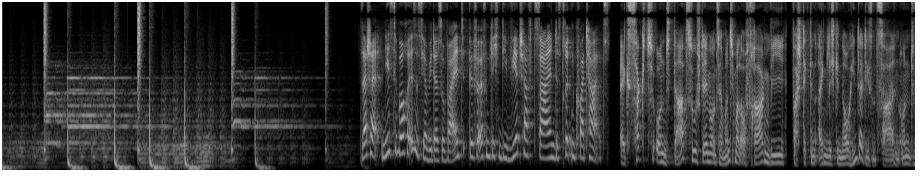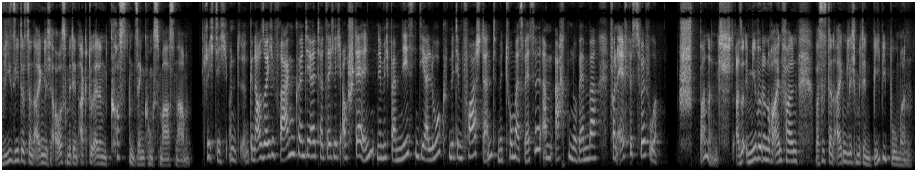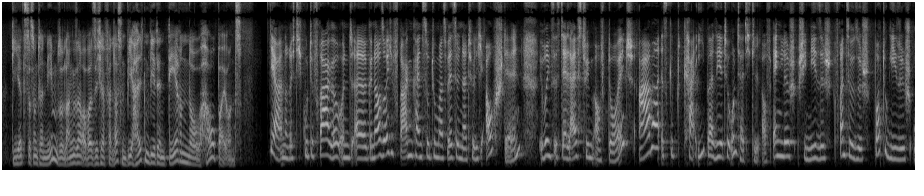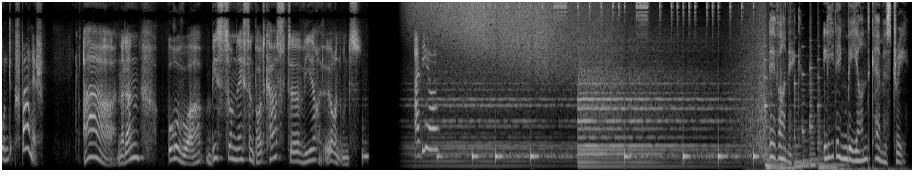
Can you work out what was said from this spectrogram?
Sascha, nächste Woche ist es ja wieder soweit. Wir veröffentlichen die Wirtschaftszahlen des dritten Quartals. Exakt. Und dazu stellen wir uns ja manchmal auch Fragen wie, was steckt denn eigentlich genau hinter diesen Zahlen? Und wie sieht es denn eigentlich aus mit den aktuellen Kostensenkungsmaßnahmen? Richtig. Und genau solche Fragen könnt ihr tatsächlich auch stellen, nämlich beim nächsten Dialog mit dem Vorstand, mit Thomas Wessel am 8. November von 11 bis 12 Uhr. Spannend. Also mir würde noch einfallen, was ist denn eigentlich mit den Babyboomern, die jetzt das Unternehmen so langsam aber sicher verlassen? Wie halten wir denn deren Know-how bei uns? Ja, eine richtig gute Frage. Und äh, genau solche Fragen kannst du Thomas Wessel natürlich auch stellen. Übrigens ist der Livestream auf Deutsch, aber es gibt KI-basierte Untertitel auf Englisch, Chinesisch, Französisch, Portugiesisch und Spanisch. Ah, na dann Au revoir, bis zum nächsten Podcast. Äh, wir hören uns. Adios. Evonik, leading beyond chemistry.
